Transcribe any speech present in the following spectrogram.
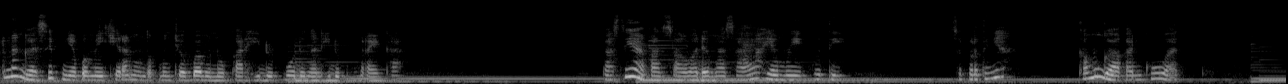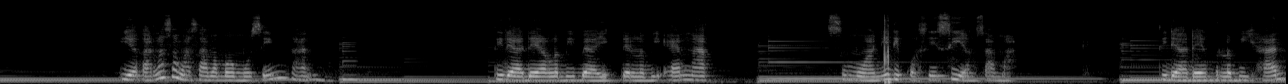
Pernah gak sih punya pemikiran untuk mencoba menukar hidupmu dengan hidup mereka? Pasti akan selalu ada masalah yang mengikuti. Sepertinya kamu gak akan kuat. Ya karena sama-sama memusingkan. Tidak ada yang lebih baik dan lebih enak. Semuanya di posisi yang sama. Tidak ada yang berlebihan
